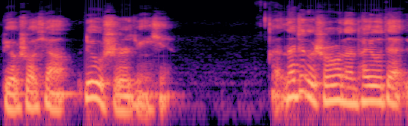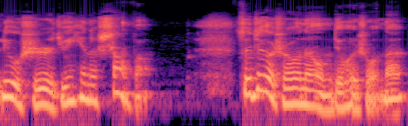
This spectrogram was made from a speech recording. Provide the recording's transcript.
比如说像六十日均线，啊，那这个时候呢，它又在六十日均线的上方，所以这个时候呢，我们就会说，那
